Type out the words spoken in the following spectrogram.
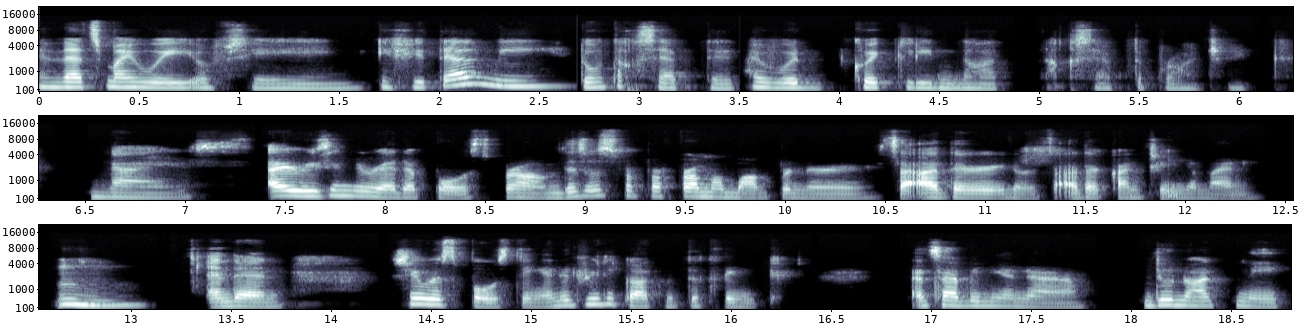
And that's my way of saying, if you tell me, don't accept it, I would quickly not accept the project. Nice. I recently read a post from this was from, from a mompreneur sa other, you know, sa other country naman. Mm-hmm. And then she was posting and it really got me to think. And sabi niya na, do not make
